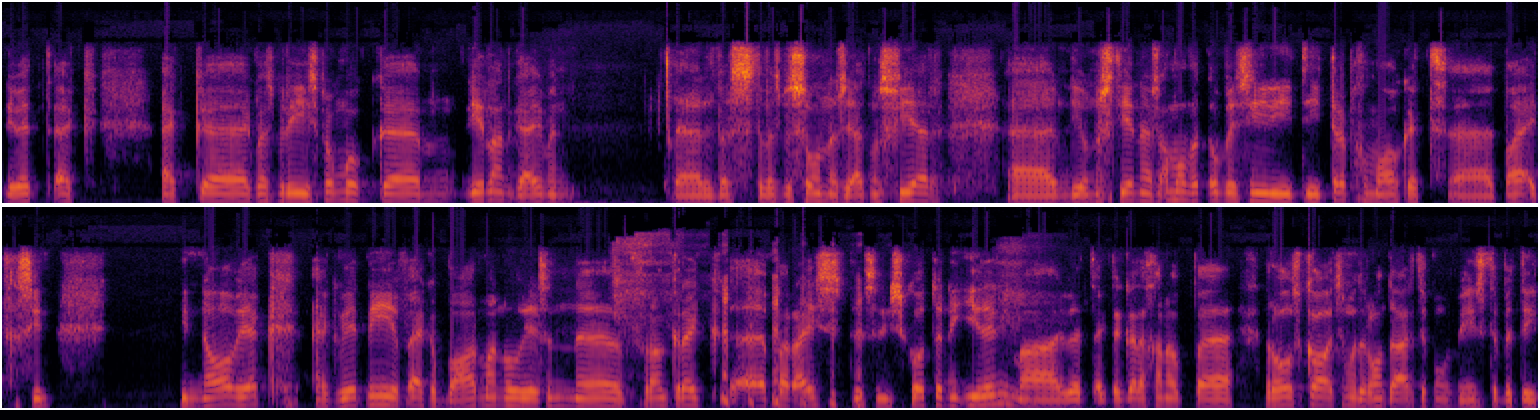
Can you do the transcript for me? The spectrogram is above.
jy weet ek ek uh, ek was by die Springbok ehm um, Ierland game en Uh, dit was dit was besonder die atmosfeer uh die ondersteuners almal wat obviously die die trip gemaak het uh baie uitgesien. Die naweek ek weet nie of ek 'n baarman wil wees in uh Frankryk uh Parys tussen die skotte en die Ire nie maar jy weet ek dink hulle gaan op uh rolskaats moet rondhardloop om mense te bedien.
